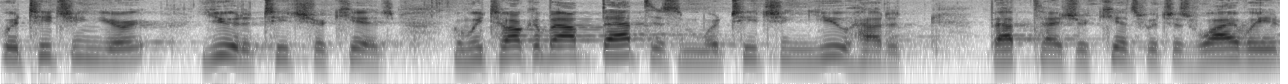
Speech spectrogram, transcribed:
we're teaching your, you to teach your kids. When we talk about baptism, we're teaching you how to baptize your kids, which is why we,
